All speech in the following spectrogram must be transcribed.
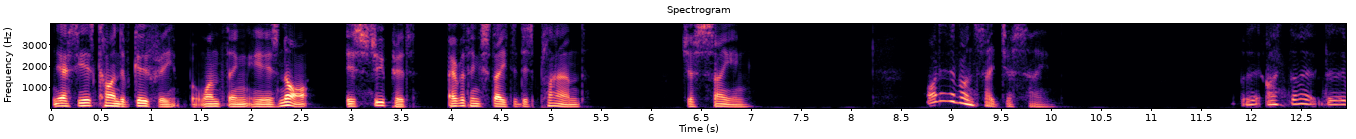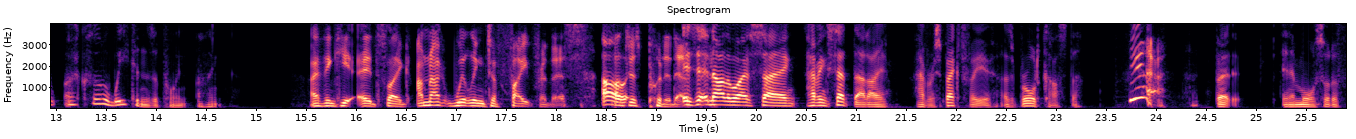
Yes, he is kind of goofy, but one thing he is not is stupid. Everything stated is planned. Just saying. Why does everyone say just saying? Does it- I don't know. does It, it sort of weakens a point, I think. I think he. It's like I'm not willing to fight for this. Oh, I'll just put it out. Is it another way of saying, having said that, I have respect for you as a broadcaster? Yeah. But in a more sort of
